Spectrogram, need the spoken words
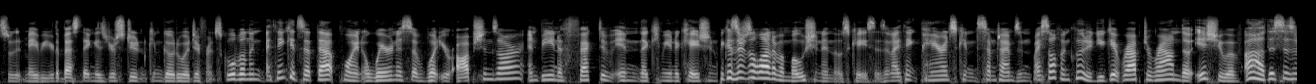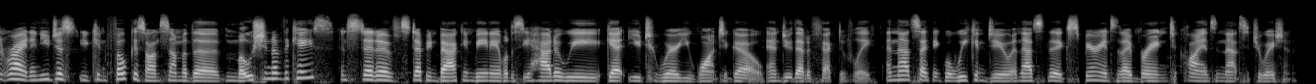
so that maybe the best thing is your student can go to a different school building. I think it's at that point awareness of what your options are and being effective in the communication because there's a lot of emotion in those cases. And I think parents can sometimes, and myself included, you get wrapped around the issue of, ah, this isn't right. And you just, you can focus on some of the motion of the case instead of stepping back and being able to see how do we get you to where you want to go and do that effectively. And that's, I think, what we can do. And that's the experience that I bring to clients in that situation.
